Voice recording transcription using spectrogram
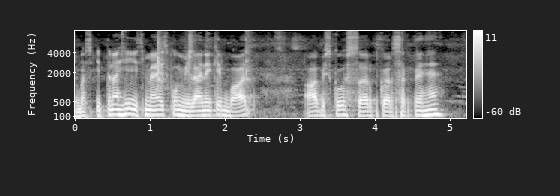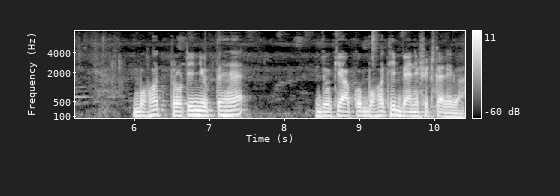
बस इतना ही इसमें इसको मिलाने के बाद आप इसको सर्व कर सकते हैं। बहुत प्रोटीन युक्त है, जो कि आपको बहुत ही बेनिफिट करेगा।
